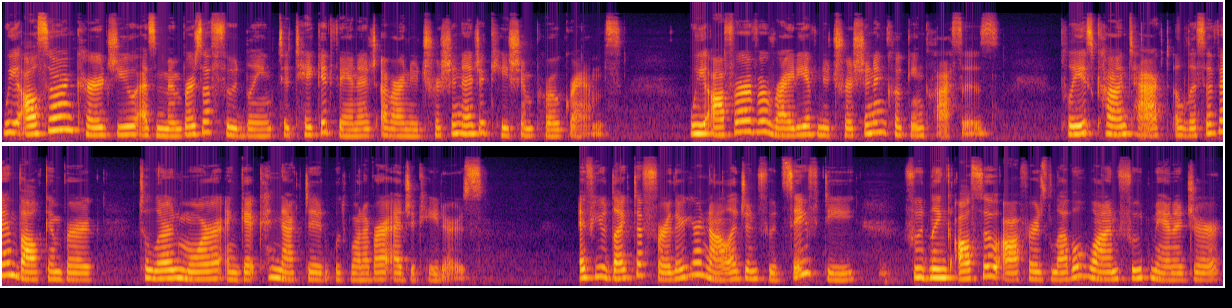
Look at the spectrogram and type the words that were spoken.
We also encourage you as members of FoodLink to take advantage of our nutrition education programs. We offer a variety of nutrition and cooking classes. Please contact Alyssa Van Valkenburg to learn more and get connected with one of our educators. If you'd like to further your knowledge in food safety, FoodLink also offers Level 1 Food Manager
